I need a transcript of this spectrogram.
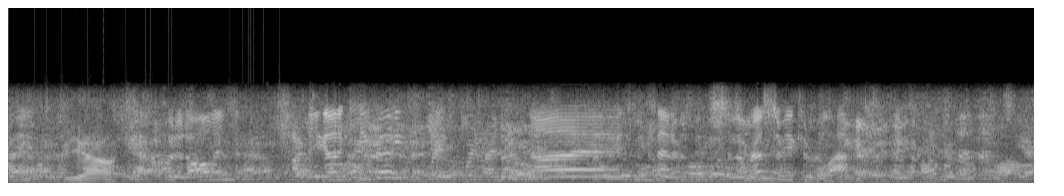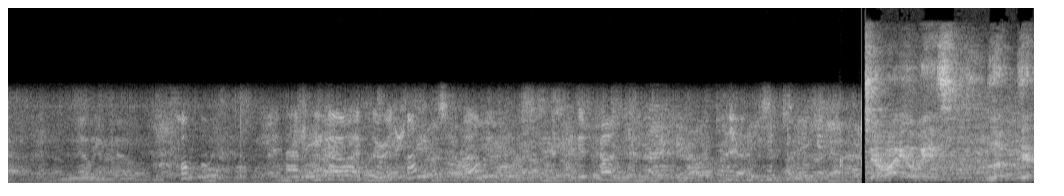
right? Yeah. You have to put it all in there. And you gotta keep it nice and centered. And the rest of you can relax and your art will flow. No ego. Hopefully. And ego, if there is some, well, it's good fun. So I always looked at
